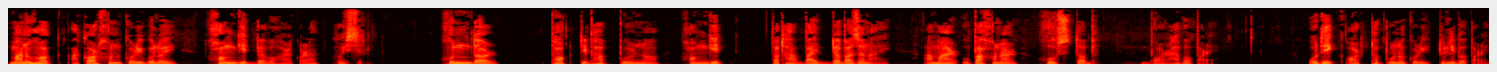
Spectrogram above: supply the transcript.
মানুহক আকৰ্ষণ কৰিবলৈ সংগীত ব্যৱহাৰ কৰা হৈছিল। সুন্দৰ ভক্তিভাৱপূৰ্ণ সংগীত তথা বাদ্য বাজনাই আমাৰ উপাসনাৰ সৌষ্ঠৱ বঢ়াব পাৰে। অধিক অৰ্থপূৰ্ণ কৰি তুলিব পাৰে।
